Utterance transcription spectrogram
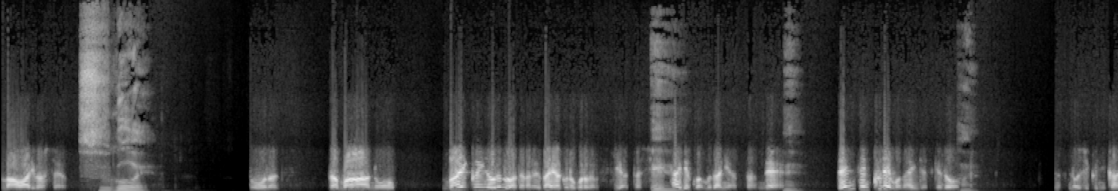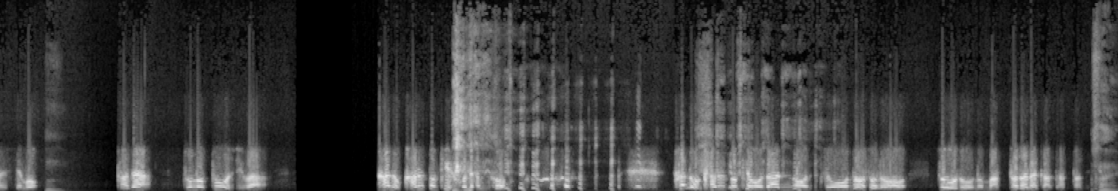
回りましたよ。すごいそうなんです。だまあ、あの、バイクに乗るのはだから大学の頃から好きやったし、ええ体力は無駄にあったんで、え全然苦でもないんですけどえ、はい野宿に関しても。うんただ、その当時は、かのカルト教団の、かのカルト教団のちょうどその騒動の真っ只中だったんですよ。はい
